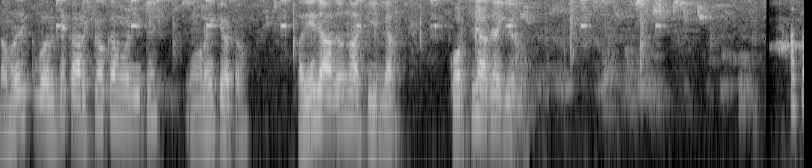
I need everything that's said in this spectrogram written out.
നമ്മൾ വെറുതെ കറക്കി വെക്കാൻ വേണ്ടിയിട്ട് ഓണാക്കി കേട്ടോ. അധികം ചാർജ് ഒന്നും ആക്കിയില്ല. കുറച്ച് ചാർജ് ആക്കിയുള്ളൂ അപ്പൊ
